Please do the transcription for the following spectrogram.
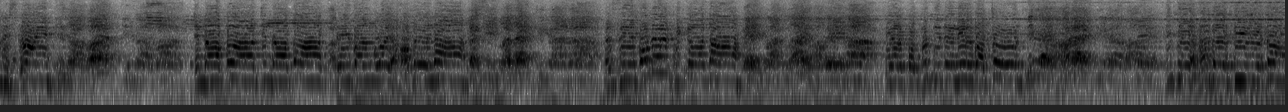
আলম ইসলামী জিন্দাবাদ জিন্দাবাদ সেই বাংলায় হবে না জীবনের ঠিকানা এর পদ্ধতিতে নির্বাচন দিতে হবে দিয়ে দাও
